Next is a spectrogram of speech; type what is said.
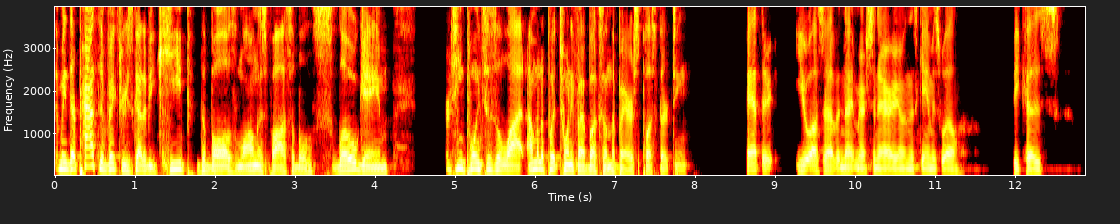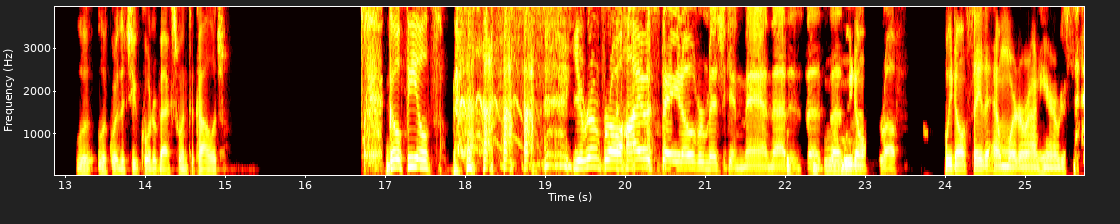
I mean, their path to victory's got to be keep the ball as long as possible, slow game. 13 points is a lot. I'm going to put 25 bucks on the Bears plus 13. Panther, you also have a nightmare scenario in this game as well because look, look where the two quarterbacks went to college. Go Fields. You're room for Ohio State over Michigan. Man, that is that's, that's we don't rough. We don't say the M word around here. I'm just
